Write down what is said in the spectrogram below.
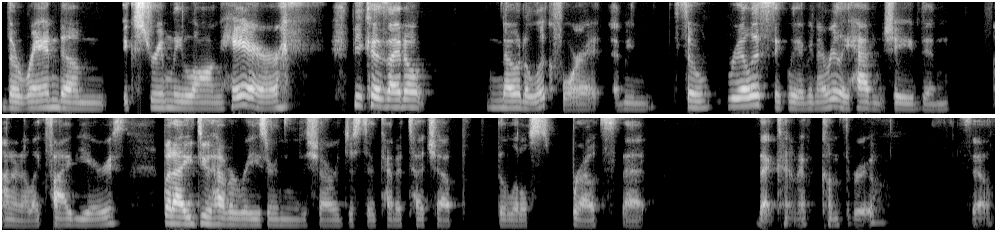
the random extremely long hair because I don't know to look for it. I mean, so realistically, I mean, I really haven't shaved in I don't know, like 5 years, but I do have a razor in the shower just to kind of touch up the little sprouts that that kind of come through. So,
